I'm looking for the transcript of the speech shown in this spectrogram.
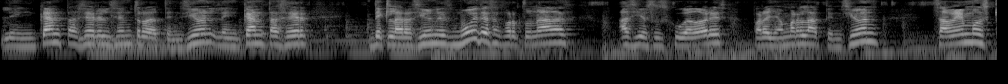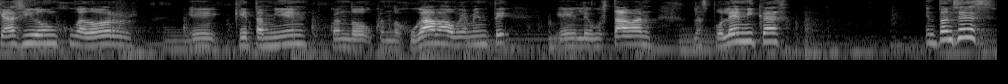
le encanta ser el centro de atención, le encanta hacer declaraciones muy desafortunadas hacia sus jugadores para llamar la atención. Sabemos que ha sido un jugador eh, que también cuando, cuando jugaba, obviamente, eh, le gustaban las polémicas. Entonces,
